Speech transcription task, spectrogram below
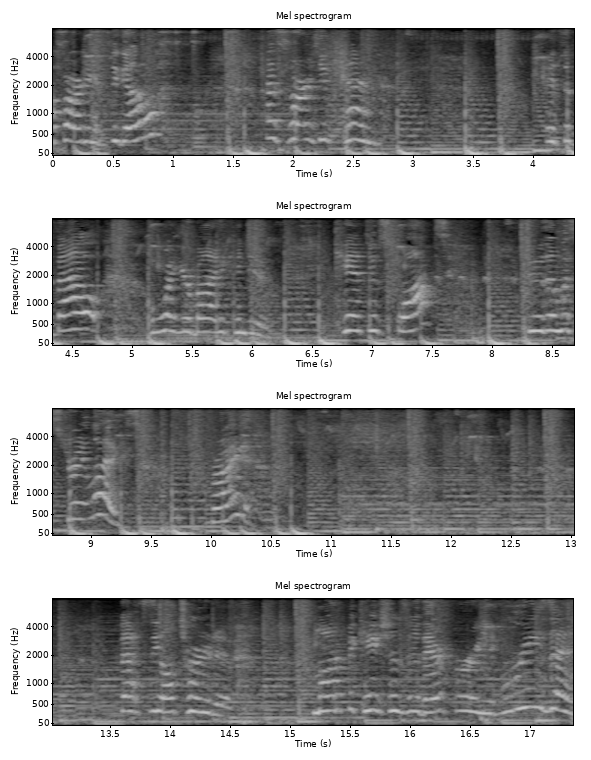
How far do you have to go? As far as you can. It's about what your body can do. Can't do squats? Do them with straight legs, right? That's the alternative. Modifications are there for a reason.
